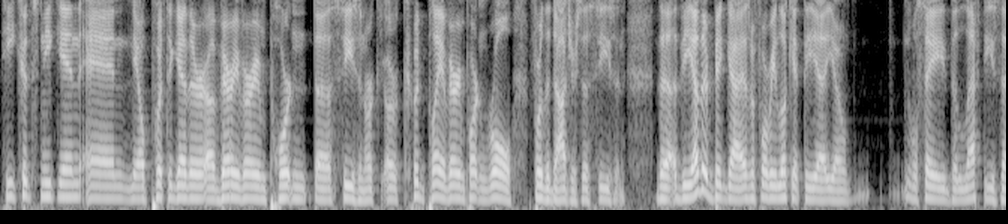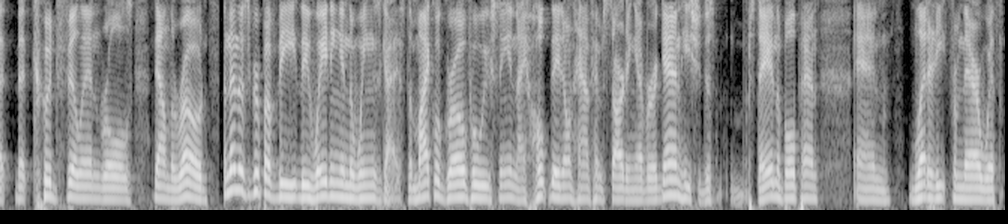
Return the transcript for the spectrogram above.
he could sneak in and you know put together a very very important uh, season or or could play a very important role for the Dodgers this season. The the other big guys before we look at the uh, you know we'll say the lefties that that could fill in roles down the road. And then there's a group of the the waiting in the wings guys, the Michael Grove who we've seen. I hope they don't have him starting ever again. He should just stay in the bullpen and let it eat from there with,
